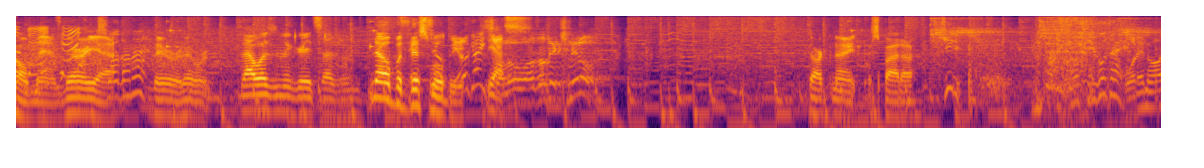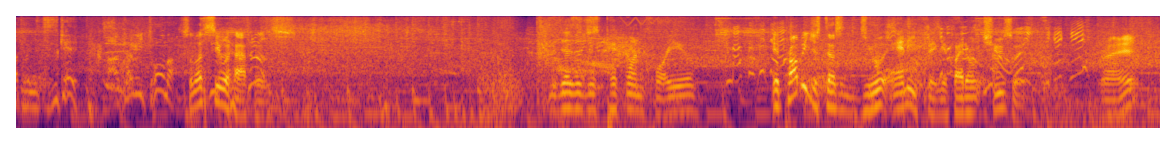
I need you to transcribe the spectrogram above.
Oh man, there yeah, they were they were. That wasn't a great session. No, but this will be. Yes. Dark Knight Espada. So let's see what happens. Does it just pick one for you? It probably just doesn't do anything if I don't choose it, right?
